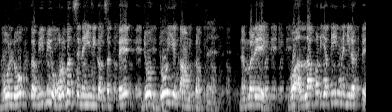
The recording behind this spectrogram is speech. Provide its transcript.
वो लोग कभी भी गुर्बत से नहीं निकल सकते जो दो ये काम करते हैं। नंबर एक, वो अल्लाह पर यकीन नहीं रखते,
